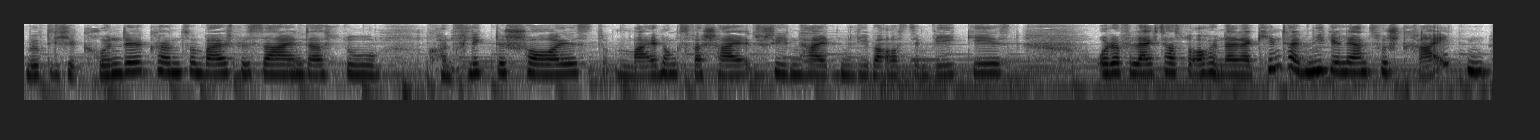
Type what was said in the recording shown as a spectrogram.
Mögliche Gründe können zum Beispiel sein, dass du Konflikte scheust, Meinungsverschiedenheiten lieber aus dem Weg gehst oder vielleicht hast du auch in deiner Kindheit nie gelernt zu streiten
